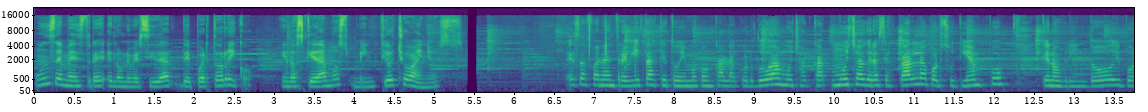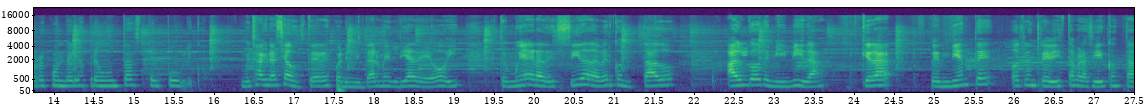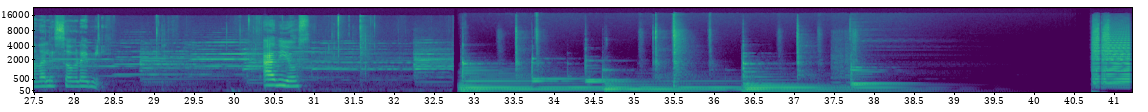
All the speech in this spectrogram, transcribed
un semestre en la Universidad de Puerto Rico y nos quedamos 28 años. Esa fue la entrevista que tuvimos con Carla Cordúa. Muchas, muchas gracias Carla por su tiempo que nos brindó y por responder las preguntas del público. Muchas gracias a ustedes por invitarme el día de hoy. Estoy muy agradecida de haber contado algo de mi vida. Queda pendiente otra entrevista para seguir contándoles sobre mí. Adiós.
